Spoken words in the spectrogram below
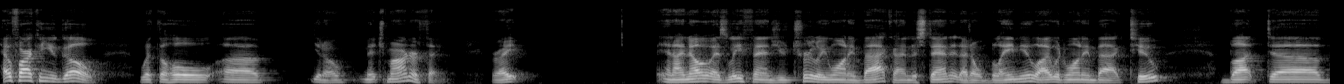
how far can you go with the whole uh, you know Mitch Marner thing, right? And I know as Leaf fans, you truly want him back. I understand it. I don't blame you. I would want him back too. But uh,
